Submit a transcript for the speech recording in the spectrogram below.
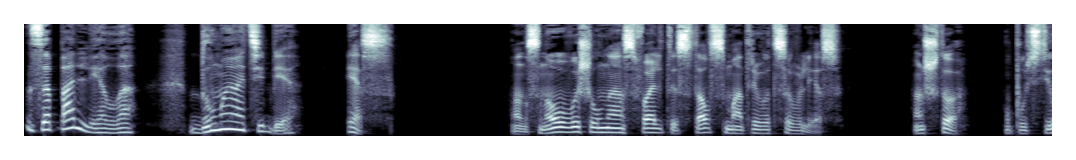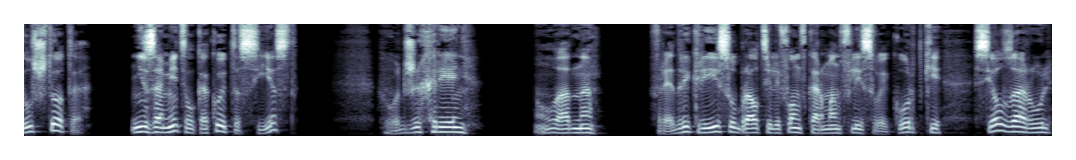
заболела. Думаю о тебе. С». Он снова вышел на асфальт и стал всматриваться в лес. Он что, упустил что-то? Не заметил какой-то съезд? Вот же хрень. Ну ладно. Фредерик Рис убрал телефон в карман флисовой куртки, сел за руль,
